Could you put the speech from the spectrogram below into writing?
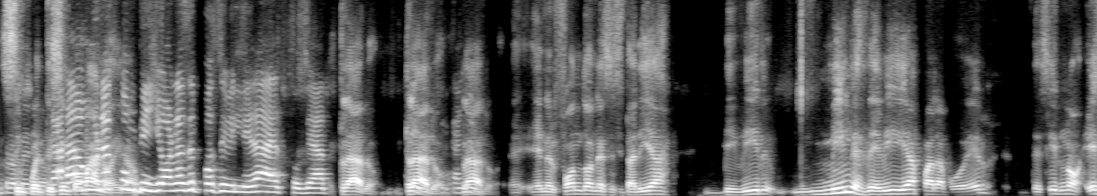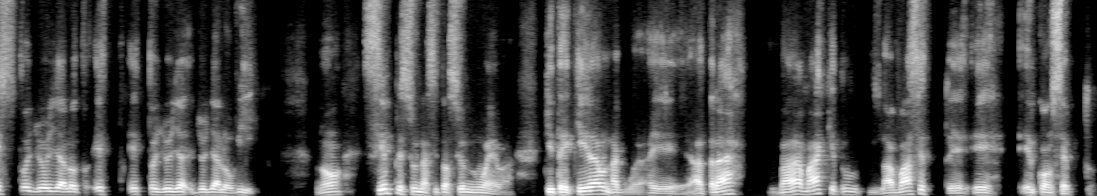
55 Cada manos. Una con billones de posibilidades, pues ya. Claro, claro, claro. E, en el fondo necesitarías vivir miles de vías para poder decir, no, esto yo ya lo, esto yo ya, yo ya lo vi. ¿no? Siempre es una situación nueva, que te queda una, eh, atrás nada más que tú, la base es el concepto.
